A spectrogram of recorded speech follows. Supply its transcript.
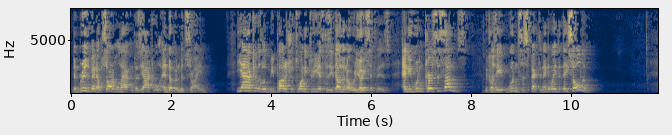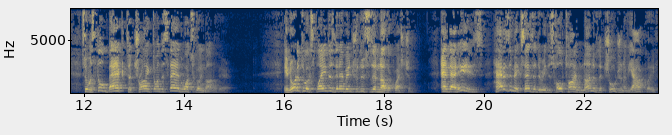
The Bris Bein Habesarim will happen because Yaakov will end up in Mitzrayim. Yaakov will be punished for 22 years because he doesn't know where Yosef is. And he wouldn't curse his sons. Because he wouldn't suspect in any way that they sold him. So we're still back to trying to understand what's going on over here. In order to explain this, the Rebbe introduces another question. And that is, how does it make sense that during this whole time, none of the children of Yaakov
